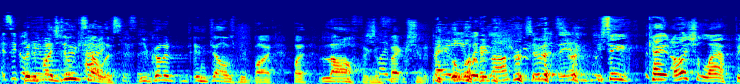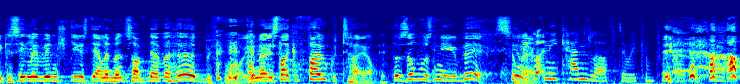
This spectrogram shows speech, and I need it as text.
Has it got but the if I do tell this, you've got to indulge me by, by laughing Shall I affectionately. bay all with laughter at the end? You see, Kate, I shall laugh because he'll have introduced elements I've never heard before. You know, it's like a folk tale. There's always new bits. You Have we know. got any canned laughter we can put out as?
